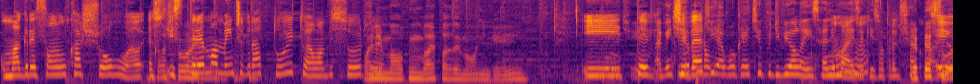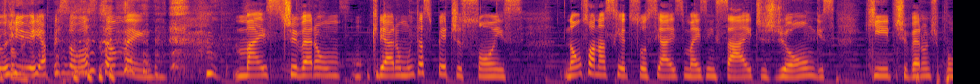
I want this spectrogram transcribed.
Uma agressão a um cachorro. É, é cachorro é- extremamente gratuito, é um absurdo. Um animal que não vai fazer mal a ninguém. E Gente, teve- a gente tiveram. repudia qualquer tipo de violência a animais Uhum. aqui, só pra deixar claro. E, também. e, e a pessoas também. Mas tiveram. Criaram muitas petições. Não só nas redes sociais, mas em sites de ONGs que tiveram, tipo,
